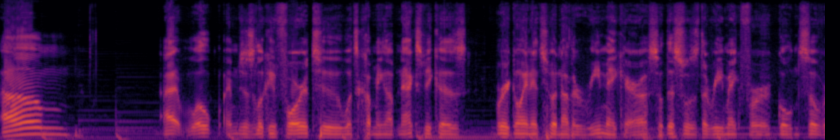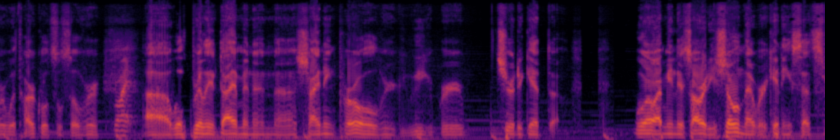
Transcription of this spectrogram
Um, I well, I'm just looking forward to what's coming up next because we're going into another remake era. So this was the remake for Gold and Silver with Heart Gold Soul Silver. Right. Uh, with Brilliant Diamond and uh, Shining Pearl, we're, we, we're sure to get. Uh, well, I mean, it's already shown that we're getting sets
